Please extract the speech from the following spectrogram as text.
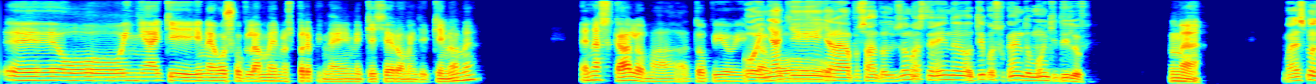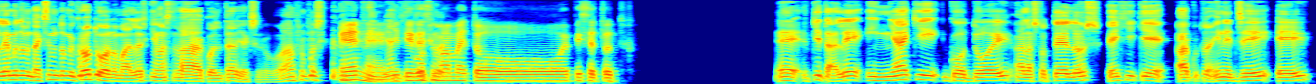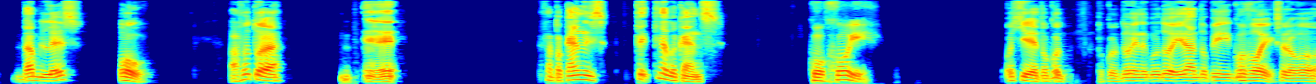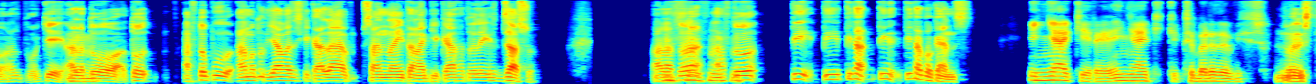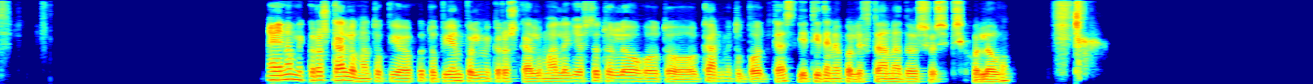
Ε, ο Ινιάκη είναι όσο βλαμμένος πρέπει να είναι και χαίρομαι για εκείνον. Ένα σκάλωμα το οποίο είχα Ο Ινιάκη, για να προσανατολιζόμαστε, είναι ο τύπος που κάνει το Monkey D. Ναι. Μ' αρέσει να λέμε το μεταξύ με το μικρό του όνομα, λες και είμαστε τα κολλητάρια, ξέρω εγώ. Άνθρωπος, Ε, ναι, γιατί δεν θυμάμαι το επίθετο του. Ε, κοίτα, λέει η Νιάκη Γκοντόι, αλλά στο τέλος έχει και, άκου τώρα, είναι J-A-S-S-O. Αυτό τώρα, ε, θα το κάνεις, τι, τι θα το κάνεις; Κοχόη. Όχι ρε, το, κο- το κοντόι είναι κοντόι, ήταν το πει κοδόι, ξέρω εγώ. Οκ, αλλά Μμμ. το, το, αυτό που άμα το διάβαζες και καλά, σαν να ήταν αγγλικά, θα το έλεγες τζάσο. Αλλά τώρα αυτό, τι, τι, τι, θα, τι, τι θα το κάνεις; Η Νιάκη, ρε, η Νιάκη και ξεμπερδεύεις. Ορίστε. Ένα μικρό σκάλωμα το οποίο έχω, το οποίο είναι πολύ μικρό σκάλωμα, αλλά γι' αυτό το λέω εγώ το κάνουμε το podcast, γιατί δεν έχω λεφτά να δώσω σε ψυχολόγο.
